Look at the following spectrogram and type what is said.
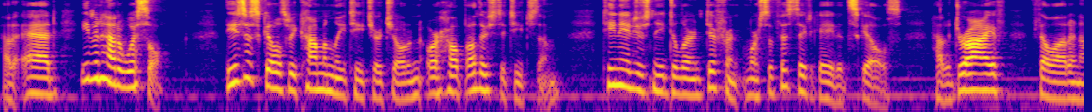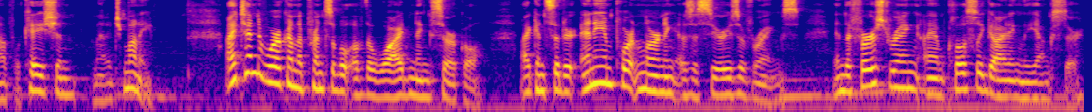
how to add, even how to whistle. These are skills we commonly teach our children or help others to teach them. Teenagers need to learn different, more sophisticated skills how to drive, fill out an application, manage money. I tend to work on the principle of the widening circle. I consider any important learning as a series of rings. In the first ring, I am closely guiding the youngster.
